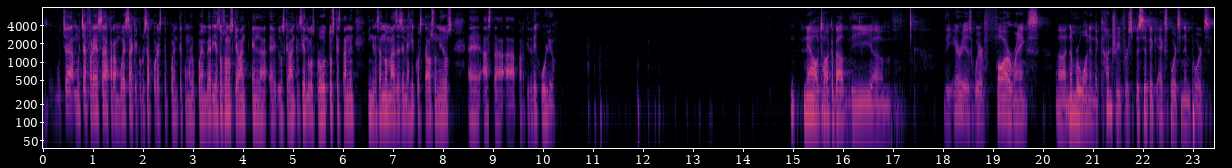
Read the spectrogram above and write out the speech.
Sí, mucha, mucha fresa, frambuesa que cruza por este puente, como lo pueden ver, y estos son los que van, en la, eh, los que van creciendo, los productos que están en, ingresando más desde México, Estados Unidos, eh, hasta a partir de julio. Now I'll talk about the um, the areas where FAR ranks uh, number one in the country for specific exports and imports.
